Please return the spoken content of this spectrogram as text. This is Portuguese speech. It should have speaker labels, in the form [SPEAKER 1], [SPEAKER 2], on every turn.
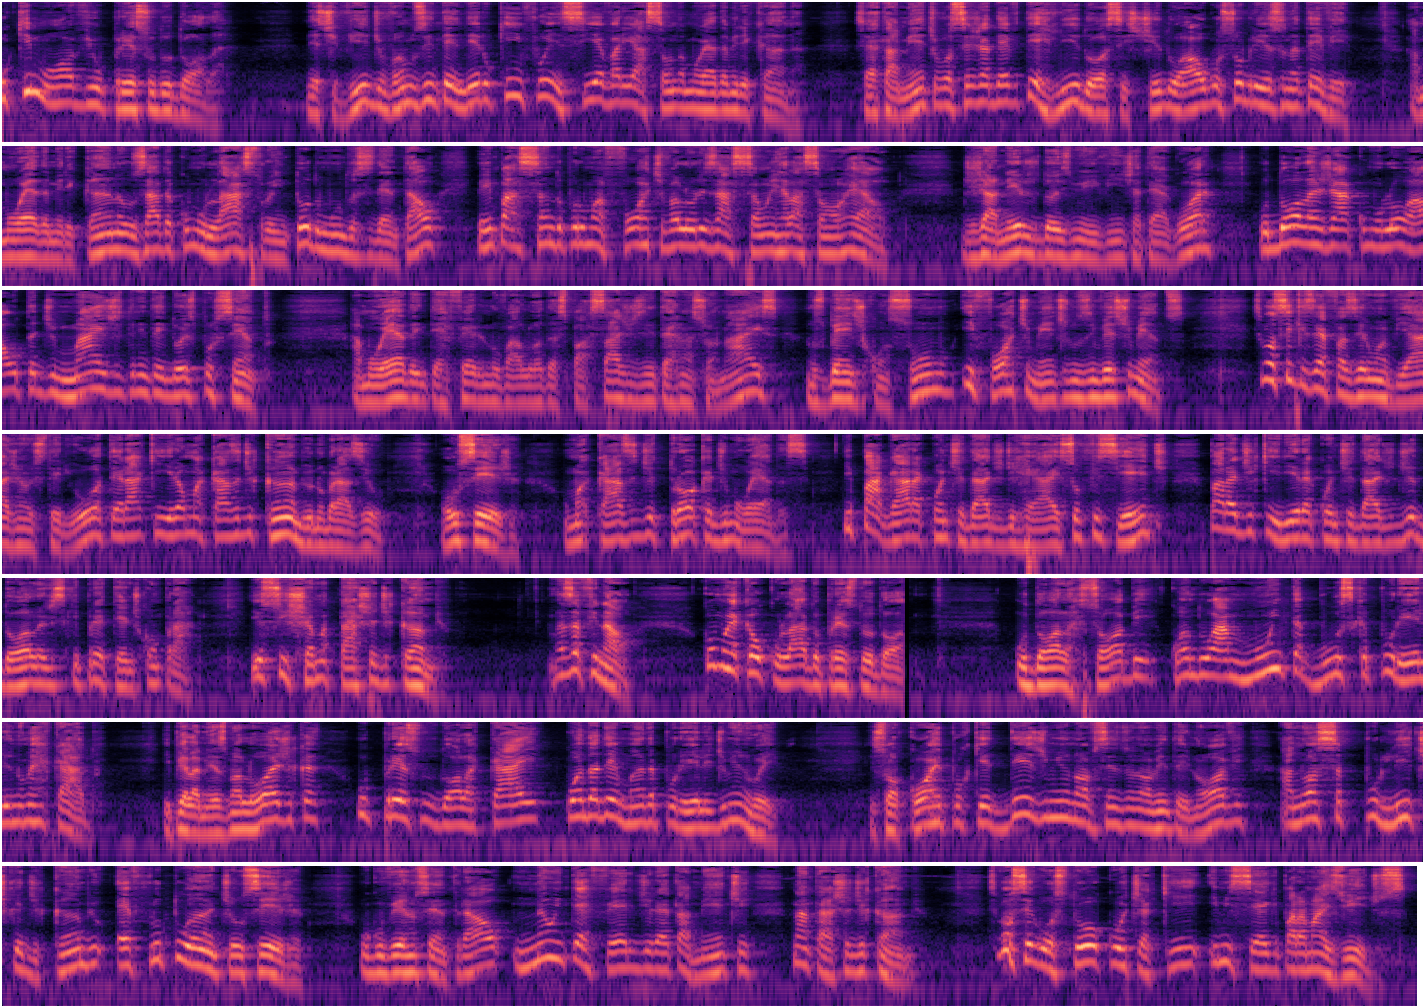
[SPEAKER 1] O que move o preço do dólar? Neste vídeo vamos entender o que influencia a variação da moeda americana. Certamente você já deve ter lido ou assistido algo sobre isso na TV. A moeda americana, usada como lastro em todo o mundo ocidental, vem passando por uma forte valorização em relação ao real. De janeiro de 2020 até agora, o dólar já acumulou alta de mais de 32%. A moeda interfere no valor das passagens internacionais, nos bens de consumo e fortemente nos investimentos. Se você quiser fazer uma viagem ao exterior, terá que ir a uma casa de câmbio no Brasil, ou seja, uma casa de troca de moedas, e pagar a quantidade de reais suficiente para adquirir a quantidade de dólares que pretende comprar. Isso se chama taxa de câmbio. Mas afinal, como é calculado o preço do dólar? O dólar sobe quando há muita busca por ele no mercado. E pela mesma lógica, o preço do dólar cai quando a demanda por ele diminui. Isso ocorre porque desde 1999 a nossa política de câmbio é flutuante, ou seja, o governo central não interfere diretamente na taxa de câmbio. Se você gostou, curte aqui e me segue para mais vídeos.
